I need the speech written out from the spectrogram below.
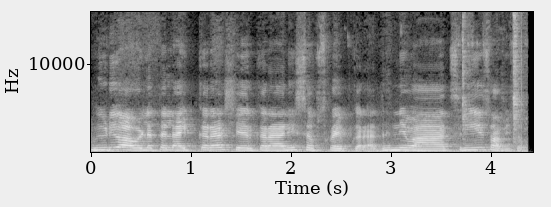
व्हिडिओ आवडला तर लाईक करा शेअर करा आणि सबस्क्राईब करा. धन्यवाद. श्री स्वामी समर्थ.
